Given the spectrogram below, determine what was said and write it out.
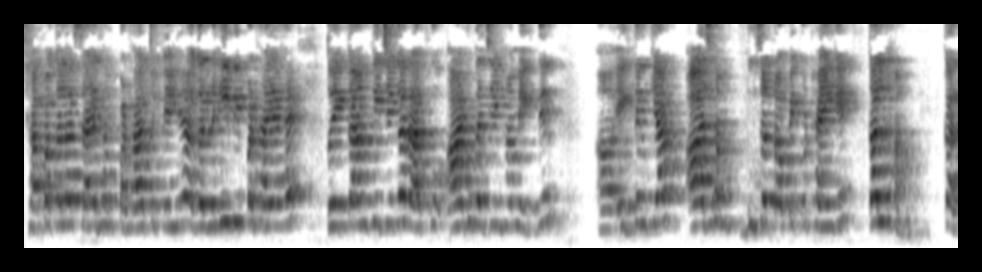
छापा कला शायद हम पढ़ा चुके हैं, अगर नहीं भी पढ़ाया है तो एक काम कीजिएगा, रात को आठ बजे हम एक दिन एक दिन क्या, आज हम दूसरा टॉपिक उठाएँगे, कल हम, कल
